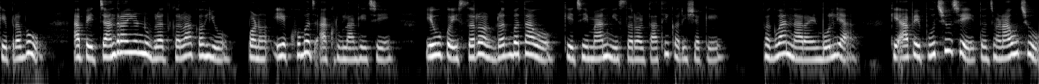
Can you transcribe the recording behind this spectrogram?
કે, પ્રભુ આપે ચાંદ્રાયણનું વ્રત કરવા કહ્યું, પણ એ ખૂબ જ આકરું લાગે છે. એવું કોઈ સરળ વ્રત બતાવો કે જે માનવી સરળતાથી કરી શકે? ભગવાન નારાયણ બોલ્યા, કે આપે પૂછ્યું છે તો જણાવું છું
